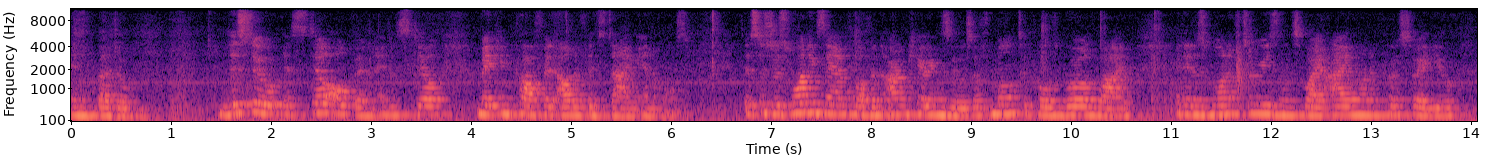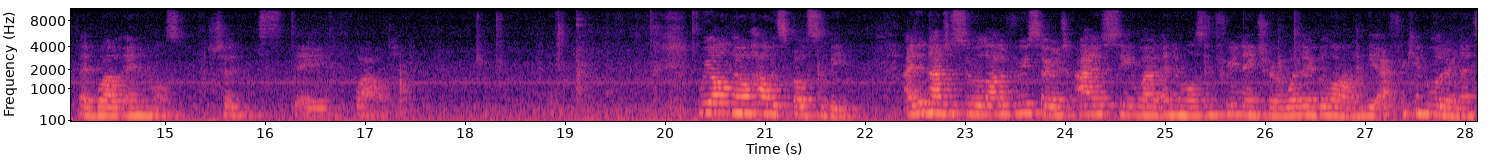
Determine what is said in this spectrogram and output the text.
in Badung. This zoo is still open and is still making profit out of its dying animals. This is just one example of an arm-carrying zoos of multiples worldwide, and it is one of the reasons why I want to persuade you that wild animals should stay wild. We all know how it's supposed to be. I did not just do a lot of research, I've seen wild animals in free nature where they belong, the African wilderness.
